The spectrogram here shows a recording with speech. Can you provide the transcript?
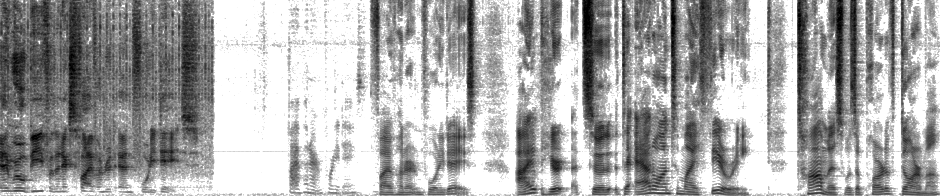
and will be for the next 540 days. 540 days. 540 days. I here so to add on to my theory, Thomas was a part of Dharma,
